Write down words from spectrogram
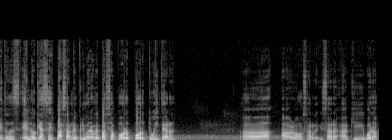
Entonces, él lo que hace es pasarme. Primero me pasa por, por Twitter. Ah, a ver, vamos a revisar aquí. Bueno,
